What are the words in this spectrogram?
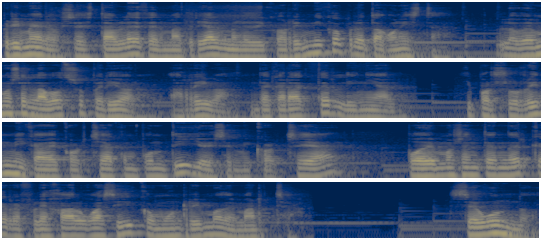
Primero se establece el material melódico rítmico protagonista. Lo vemos en la voz superior, arriba, de carácter lineal. Y por su rítmica de corchea con puntillo y semicorchea, podemos entender que refleja algo así como un ritmo de marcha. Segundo,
